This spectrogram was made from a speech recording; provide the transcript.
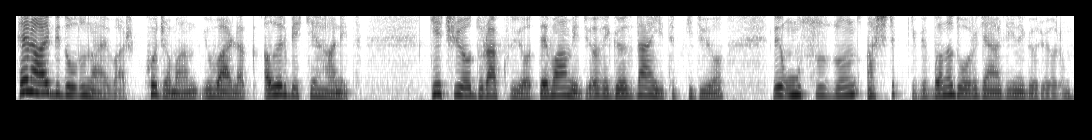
Her ay bir dolunay var. Kocaman, yuvarlak, ağır bir kehanet. Geçiyor, duraklıyor, devam ediyor ve gözden yitip gidiyor. Ve umutsuzluğun açlık gibi bana doğru geldiğini görüyorum.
